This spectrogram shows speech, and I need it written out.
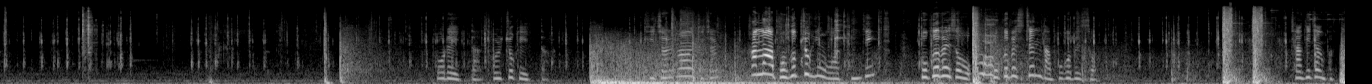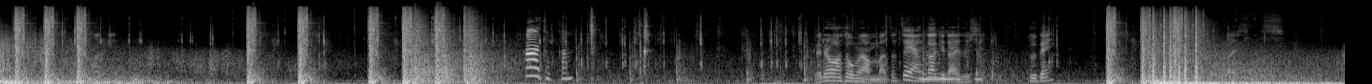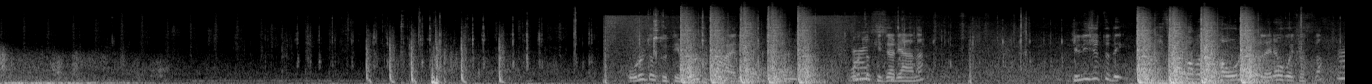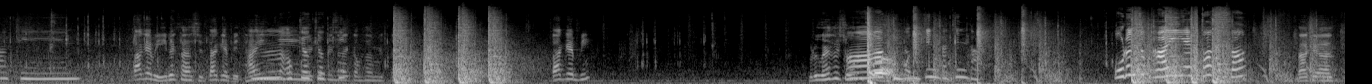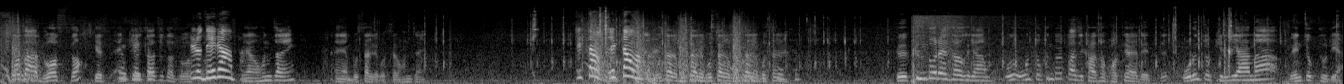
돌에 있다. 돌 쪽에 있다. 기절 하나 기절. 하나 보급 쪽인 것 같은데? 보급에서 보급에서 뗀다. 보급에서. 자기장 밖에. 확인. 하나 더 감. 내려가서 오면 안 맞아? 쟤 양각이다 음, 해수씨 두 대? 나이스. 오른쪽 두 팀 오른쪽 가야 돼. 오른쪽 나이스. 기절이 하나? 길리슈트 내- 기절한 거보다 더 오른쪽으로 내려오고 있었어? 확인. 따개비 240 따개비. 다행히 음, 오케이, 오케이, 오케이. 감사합니다. 따개비? 그리고 해수씨 아 오른쪽. 뛴다 한번 뛴다 뛴다 오른쪽 바위에 떴어. 나 그냥 쏘다 누웠어. 걔 오케이, NK 오케이. 쏴주다 누웠어. 일로 내려와봐. 그냥 혼자 해 아니야 못 살려 못 살려 혼자 해 일단 일단 와봐 못 살려 못 살려 못 살려 못 살려 못 살려 그 큰 돌에서 그냥 오, 오른쪽 큰 돌까지 가서 버텨야 될 듯? 오른쪽 길리 하나 왼쪽 둘이야.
